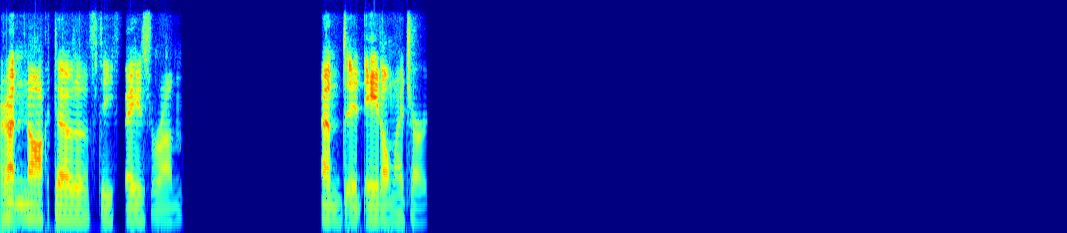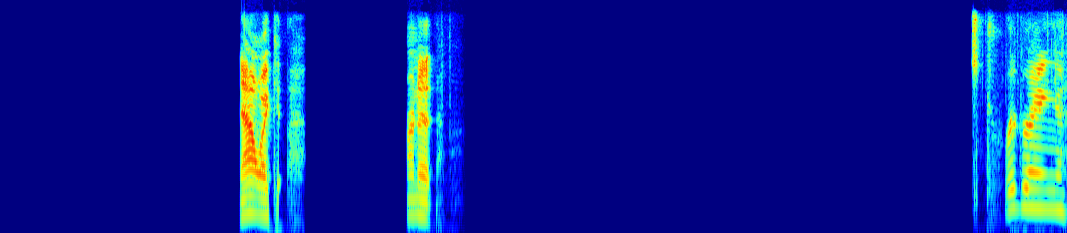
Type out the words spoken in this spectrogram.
I got knocked out of the phase run. And it ate all my charge. Now I can... Turn it. Triggering...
